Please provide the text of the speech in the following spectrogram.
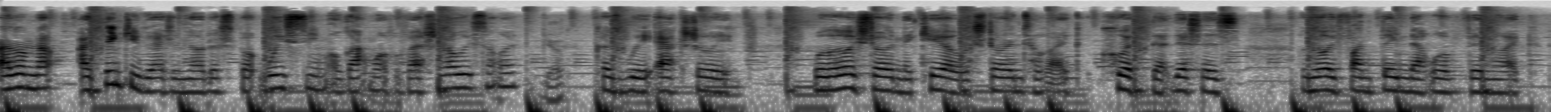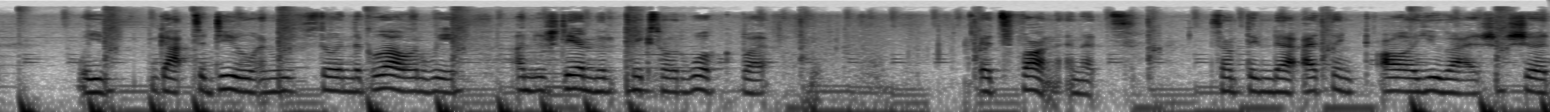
I don't know. I think you guys have noticed, but we seem a lot more professional recently. Yep. Because we actually, we're really starting to care. We're starting to like click that this is a really fun thing that we've been like, we've got to do, and we're still in the glow and we understand that it takes hard work, but it's fun, and it's something that I think all of you guys should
